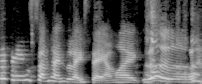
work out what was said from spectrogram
the things sometimes that I say, I'm like, Ugh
